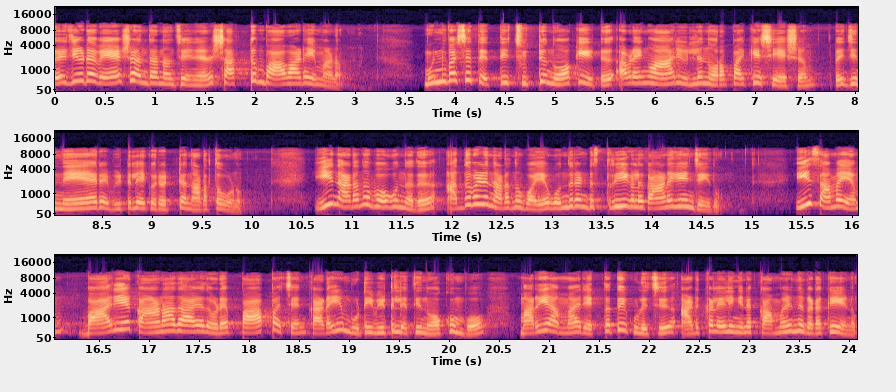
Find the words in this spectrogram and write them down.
റെജിയുടെ വേഷം എന്താണെന്ന് വെച്ച് കഴിഞ്ഞാൽ ഷർട്ടും പാവാടയുമാണ് മുൻവശത്തെത്തി ചുറ്റും നോക്കിയിട്ട് അവിടെ എങ്ങും ആരും ഇല്ലെന്ന് ഉറപ്പാക്കിയ ശേഷം റെജി നേരെ വീട്ടിലേക്ക് ഒരൊറ്റ നടത്തു പോണു ഈ നടന്നു പോകുന്നത് അതുവഴി നടന്നുപോയ ഒന്ന് രണ്ട് സ്ത്രീകൾ കാണുകയും ചെയ്തു. ഈ സമയം ഭാര്യയെ കാണാതായതോടെ പാപ്പച്ചൻ കടയും പൂട്ടി വീട്ടിലെത്തി നോക്കുമ്പോൾ മറിയമ്മ രക്തത്തെ കുളിച്ച് അടുക്കളയിൽ ഇങ്ങനെ കമഴ്ന്ന് കിടക്കുകയാണ്.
